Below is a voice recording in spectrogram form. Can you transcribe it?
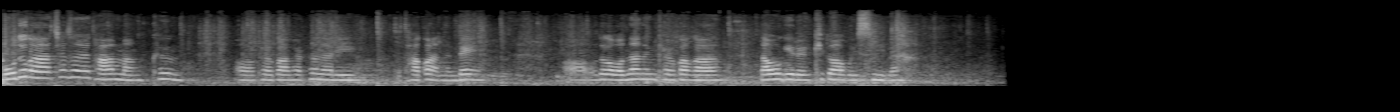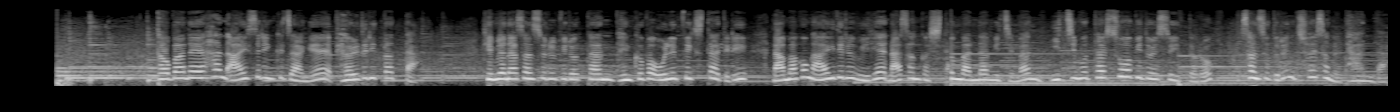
모두가 최선을 다한 만큼 어, 결과 발표 날이 다가왔는데 어, 모두가 원하는 결과가 나오기를 기도하고 있습니다. 더반의 한 아이스링크장에 별들이 떴다. 김연아 선수를 비롯한 밴쿠버 올림픽 스타들이 남아공 아이들을 위해 나선 것이다. 만남이지만 잊지 못할 수업이 될 수 있도록 선수들은 최선을 다한다.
